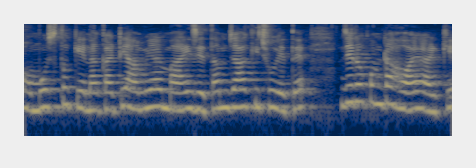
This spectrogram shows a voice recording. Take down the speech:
সমস্ত কেনাকাটি আমি আর মাই যেতাম যা কিছু এতে, যেরকমটা হয় আর কি।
